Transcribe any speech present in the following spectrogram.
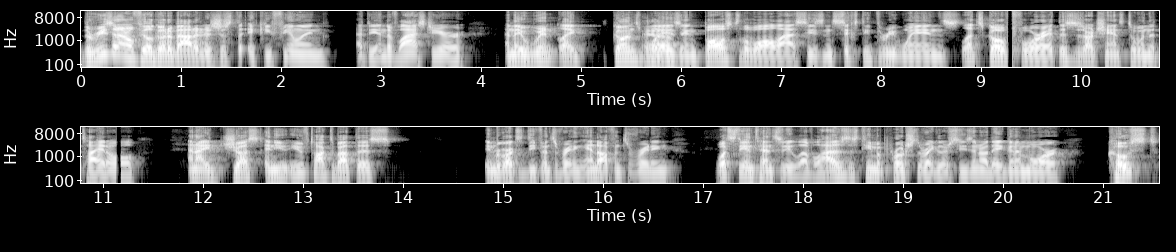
The reason I don't feel good about it is just the icky feeling at the end of last year. And they went like guns Yeah. blazing, balls to the wall last season, 63 wins. Let's go for it. This is our chance to win the title. And I just and you you've talked about this in regards to defensive rating and offensive rating. What's the intensity level? How does this team approach the regular season? Are they going to more coast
